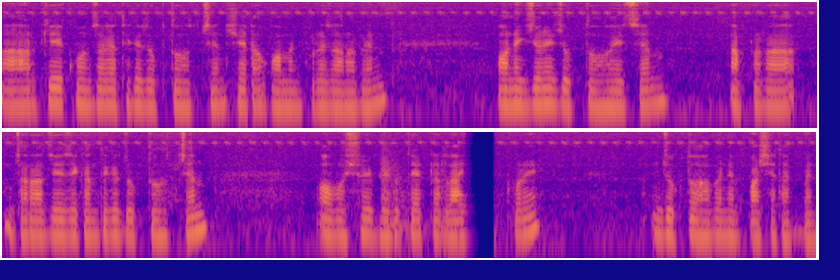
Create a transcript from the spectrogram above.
আর কে কোন জায়গা থেকে যুক্ত হচ্ছেন, সেটাও কমেন্ট করে জানাবেন। অনেকজনই যুক্ত হয়েছেন। আপনারা যারা যে যেখান থেকে যুক্ত হচ্ছেন, অবশ্যই ভিডিওতে একটা লাইক করে যুক্ত হবেন পাশে থাকবেন।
